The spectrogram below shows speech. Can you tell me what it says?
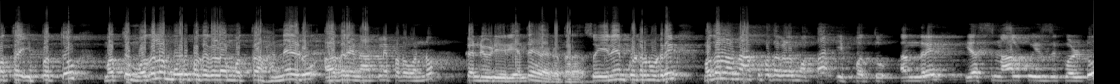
ಮೊತ್ತ ಇಪ್ಪತ್ತು ಮತ್ತು ಮೊದಲ ಮೂರು ಪದಗಳ ಮೊತ್ತ ಹನ್ನೆರಡು, ಆದರೆ ನಾಲ್ಕನೇ ಪದವನ್ನು ಕಂಡುಹಿಡಿಯಿರಿ ಅಂತ ಹೇಳಕತ್ತಾರ. ಸೊ ಏನೇನ್ ಕೊಟ್ರ ನೋಡ್ರಿ? ಮೊದಲ ನಾಲ್ಕು ಪದಗಳ ಮೊತ್ತ ಇಪ್ಪತ್ತು, ಅಂದ್ರೆ ಎಸ್ ನಾಲ್ಕು ಇಸ್ ಈಕ್ವಲ್ ಟು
